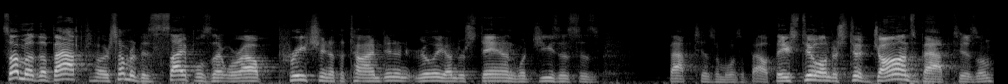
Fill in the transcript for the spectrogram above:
some of the Bapt- or some of the disciples that were out preaching at the time didn't really understand what Jesus' baptism was about. They still understood John's baptism,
